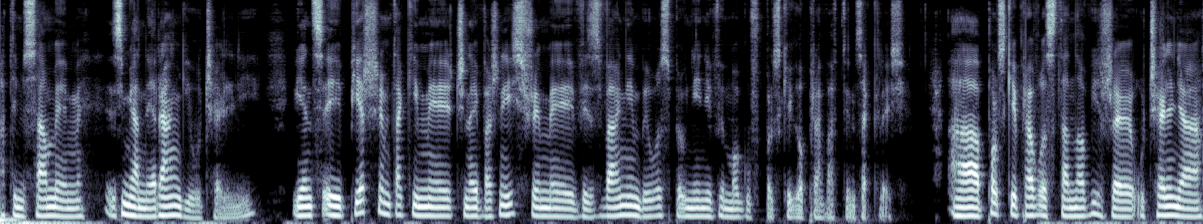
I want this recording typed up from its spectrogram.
a tym samym zmiany rangi uczelni, więc y, pierwszym takim, y, czy najważniejszym y, wyzwaniem było spełnienie wymogów polskiego prawa w tym zakresie. A polskie prawo stanowi, że uczelnia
